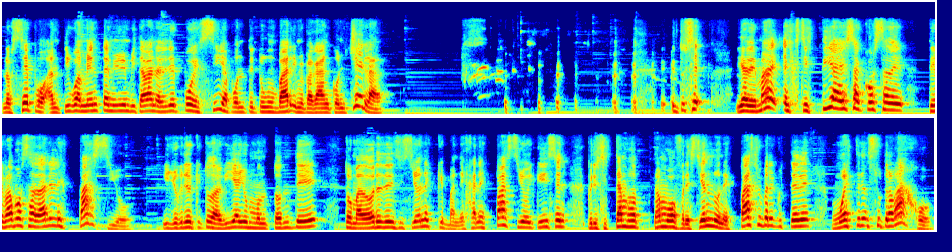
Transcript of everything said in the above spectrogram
no sé, po, antiguamente a mí me invitaban a leer poesía, ponte tú un bar y me pagaban con chela. Entonces, y además existía esa cosa de te vamos a dar el espacio. Y yo creo que todavía hay un montón de tomadores de decisiones que manejan espacio y que dicen, pero si estamos, estamos ofreciendo un espacio para que ustedes muestren su trabajo.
